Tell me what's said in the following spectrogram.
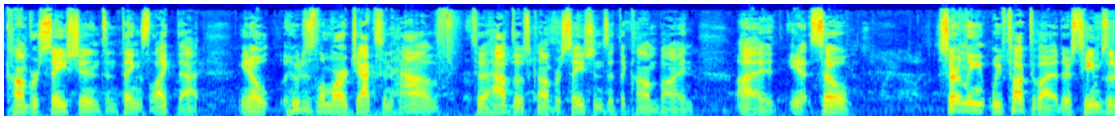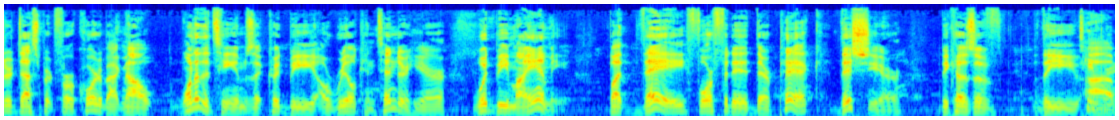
conversations and things like that. You know, who does Lamar Jackson have to have those conversations at the combine? Uh, you know, so certainly we've talked about it. There's teams that are desperate for a quarterback. Now, one of the teams that could be a real contender here would be Miami, but they forfeited their pick this year because of the uh,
